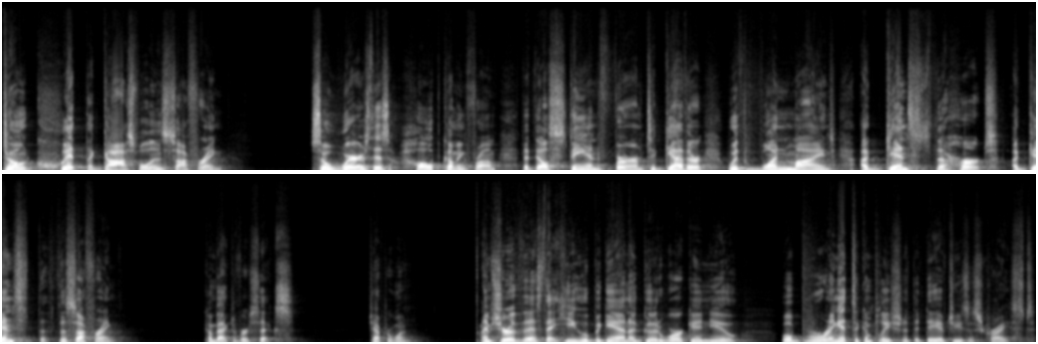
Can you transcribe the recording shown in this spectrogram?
Don't quit the gospel in suffering. So, where's this hope coming from that they'll stand firm together with one mind against the hurt, against the suffering? Come back to verse 6, chapter 1. I'm sure of this, that he who began a good work in you will bring it to completion at the day of Jesus Christ.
